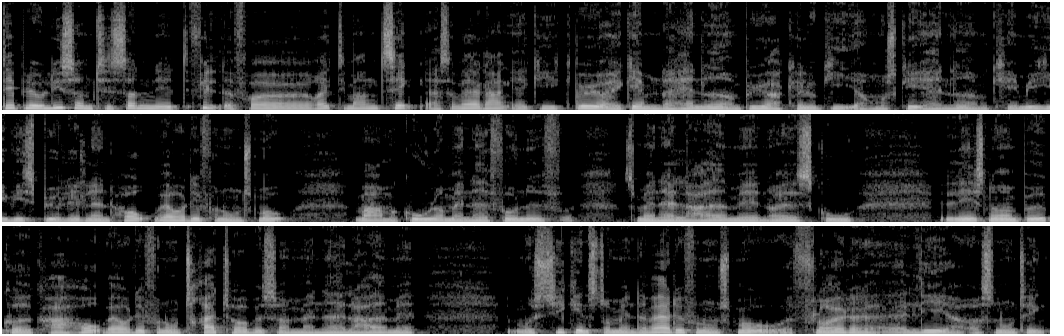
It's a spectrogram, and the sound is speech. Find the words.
Det blev ligesom til sådan et filter for rigtig mange ting. Altså hver gang jeg gik bøger igennem, der handlede om byarkeologi, og måske handlede om keramik i Visby eller et eller andet. Hov, hvad var det for nogle små marmorkugler, man havde fundet, som man havde leget med, når jeg skulle læse noget om bødkåret kar. Hov, hvad var det for nogle trætoppe, som man havde leget med? Musikinstrumenter, hvad er det for nogle små fløjter af og sådan nogle ting?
